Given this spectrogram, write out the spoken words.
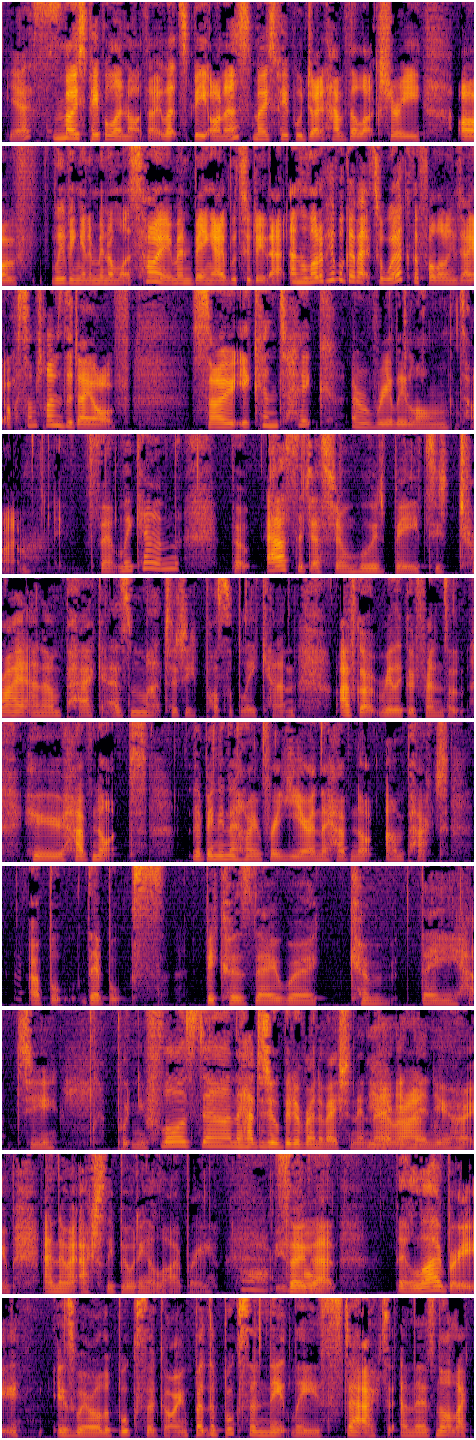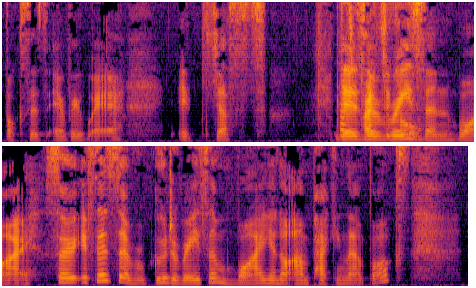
Yes. Most people are not, though. Let's be honest. Most people don't have the luxury of living in a minimalist home and being able to do that. And a lot of people go back to work the following day or sometimes the day of. So it can take a really long time. Certainly can. But our suggestion would be to try and unpack as much as you possibly can. I've got really good friends who have not, they've been in their home for a year and they have not unpacked a book, their books because they were, they had to put new floors down. They had to do a bit of renovation in, Yeah, their, right. in their new home and they were actually building a library Oh, so that their library is where all the books are going. But the books are neatly stacked and there's not like boxes everywhere. It's just there's practical. a reason why. So if there's a good reason why you're not unpacking that box,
